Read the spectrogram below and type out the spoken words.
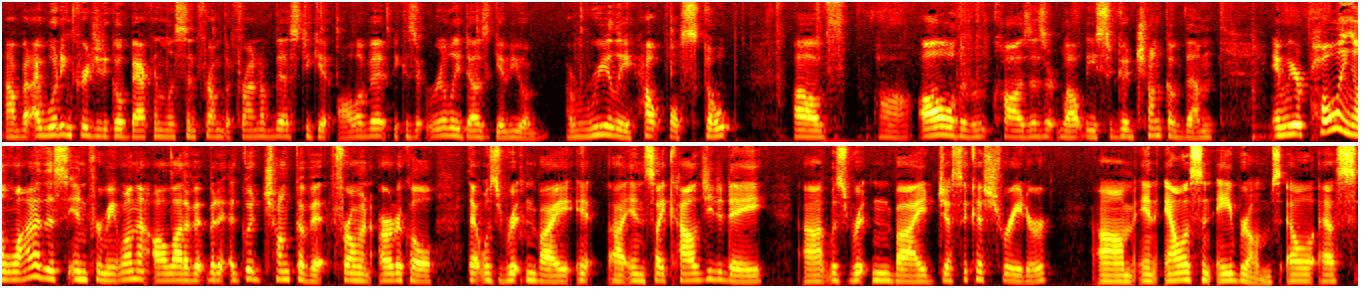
Uh, but I would encourage you to go back and listen from the front of this to get all of it because it really does give you a, a really helpful scope of uh, all of the root causes, or well, at least a good chunk of them. And we were pulling a lot of this information, well, not a lot of it, but a good chunk of it from an article that was written by uh, in Psychology Today. Uh, it was written by Jessica Schrader um, and Allison Abrams, LS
